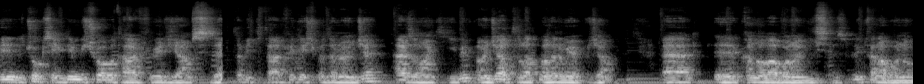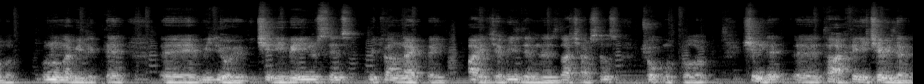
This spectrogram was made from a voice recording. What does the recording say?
Benim de çok sevdiğim bir çorba tarifi vereceğim size. Tabii ki tarife geçmeden önce her zamanki gibi önce hatırlatmalarımı yapacağım. Eğer e, kanala abone değilseniz lütfen abone olun. Bununla birlikte e, videoyu, içeriği beğenirseniz lütfen likelayın. Ayrıca bildirimlerinizi de açarsanız çok mutlu olurum. Şimdi e, tarife geçebilirim.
